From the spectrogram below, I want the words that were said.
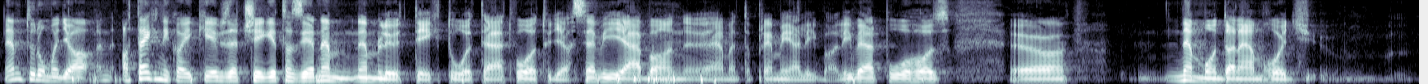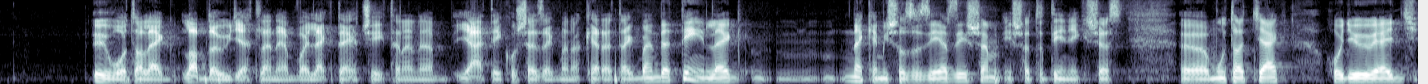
nem tudom, hogy a, a technikai képzettségét azért nem, nem lőtték túl, tehát volt ugye a Sevillában, elment a Premier League-ba a Liverpoolhoz. Ö, Nem mondanám, hogy ő volt a leglabdaügyetlenebb, vagy legtehetségtelenebb játékos ezekben a keretekben, de tényleg mm, nekem is az az érzésem, és hát a tények is ezt ö, mutatják, hogy ő egy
